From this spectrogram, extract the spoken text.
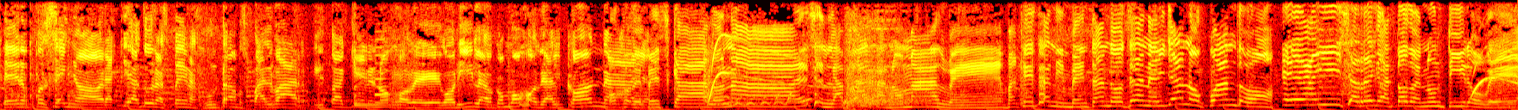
Pero pues señor, aquí a duras penas juntamos para el bar y tú aquí en ojo de gorila como ojo de halcón. Ojo de pescado, no, es en la pata nomás, güey. ¿Para qué están inventando? O sea, en el llano, ¿cuándo? Eh, ahí se arregla todo en un tiro, güey.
